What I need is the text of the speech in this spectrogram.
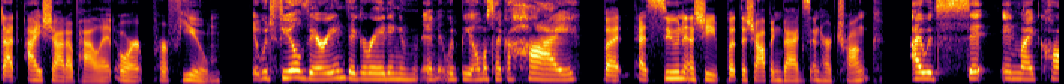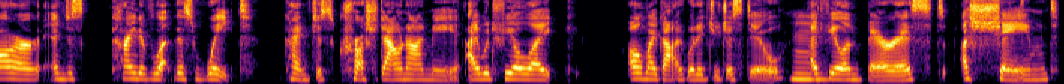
that eyeshadow palette or perfume, it would feel very invigorating and, and, it would be almost like a high. But as soon as she put the shopping bags in her trunk, I would sit in my car and just kind of let this weight kind of just crush down on me. I would feel like, oh my God, what did you just do? Mm. I'd feel embarrassed, ashamed.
